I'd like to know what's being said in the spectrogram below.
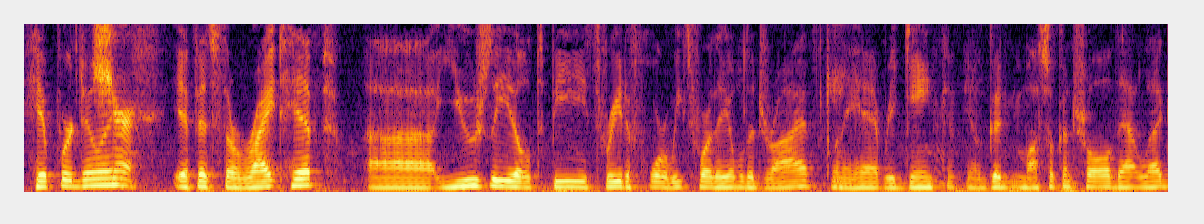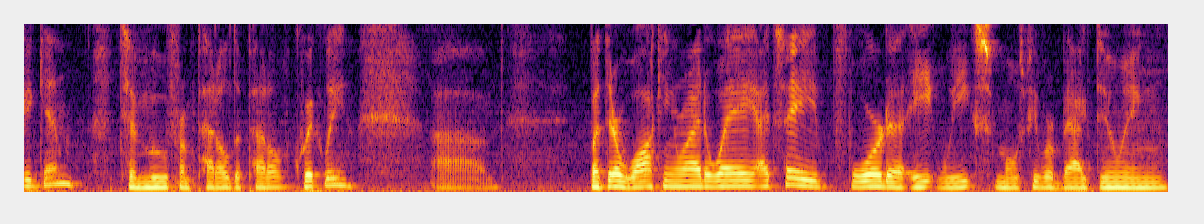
hip we're doing. Sure. If it's the right hip, uh, usually it'll be three to four weeks before they're able to drive when they have regained you know, good muscle control of that leg again to move from pedal to pedal quickly. Um, but they're walking right away. I'd say four to eight weeks. Most people are back doing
